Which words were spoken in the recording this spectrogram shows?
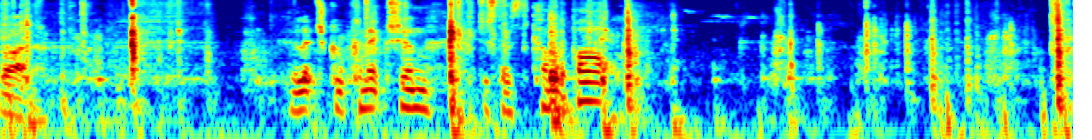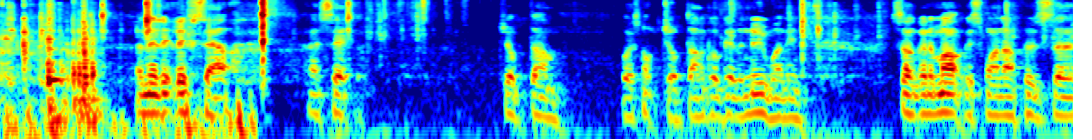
Right, electrical connection just has to come apart. And then it lifts out, that's it job done. Well, it's not job done, I've got to get the new one in. So I'm going to mark this one up as uh,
